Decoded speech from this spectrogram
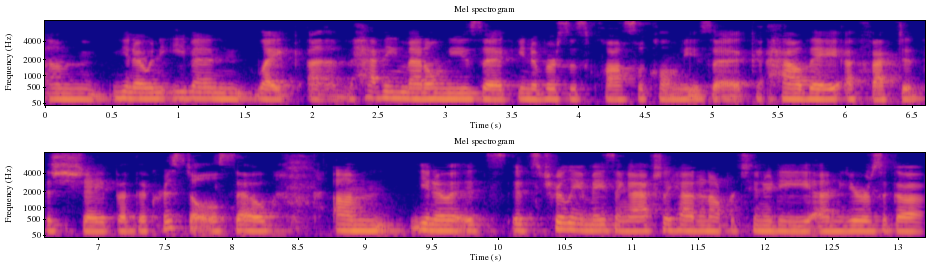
um, you know, and even like um, heavy metal music, you know, versus classical music, how they affected the shape of the crystals. So, um, you know, it's it's truly amazing. I actually had an opportunity um, years ago.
